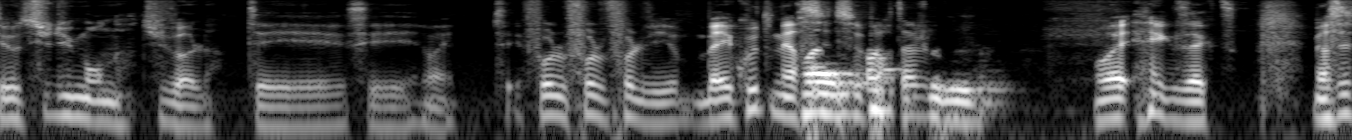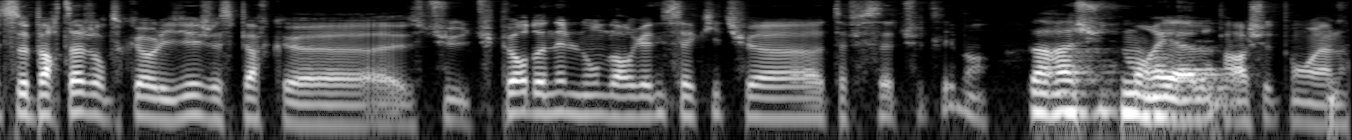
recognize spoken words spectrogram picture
t'es au-dessus du monde, tu voles. T'es, c'est, ouais, c'est faut, faut, faut le vivre. Bah écoute, merci de ce partage. Ouais, exact. Merci de ce partage en tout cas, Olivier. J'espère que euh, tu, tu, peux redonner le nom de l'organisme à qui tu as, as, fait cette chute libre? Parachute Montréal. Parachute Montréal.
